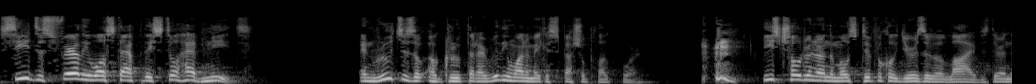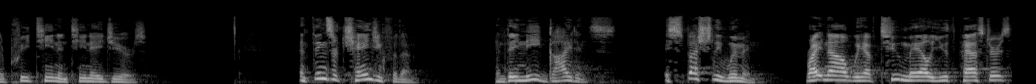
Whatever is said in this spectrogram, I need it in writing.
Seeds is fairly well staffed, but they still have needs. And Roots is a, a group that I really want to make a special plug for. These children are in the most difficult years of their lives. They're in their preteen and teenage years. And things are changing for them. And they need guidance, especially women. Right now, we have two male youth pastors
